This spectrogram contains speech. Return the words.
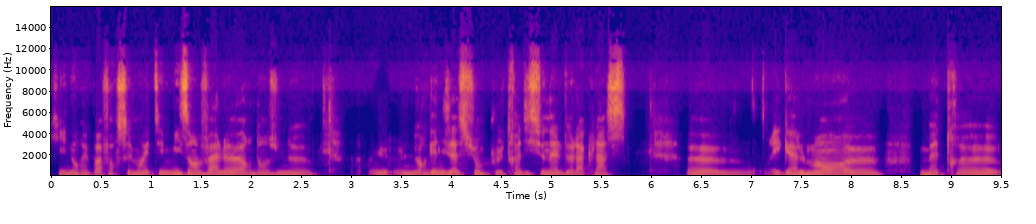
qui n'aurait pas forcément été mise en valeur dans une, organisation plus traditionnelle de la classe. Euh, également, euh, mettre euh,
